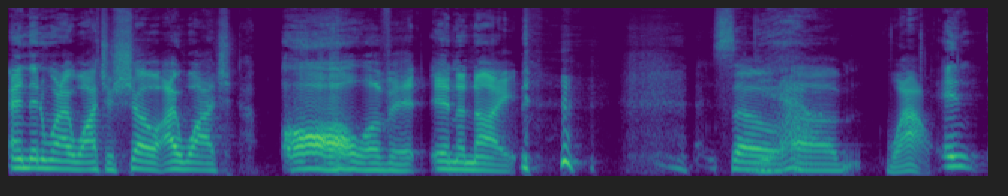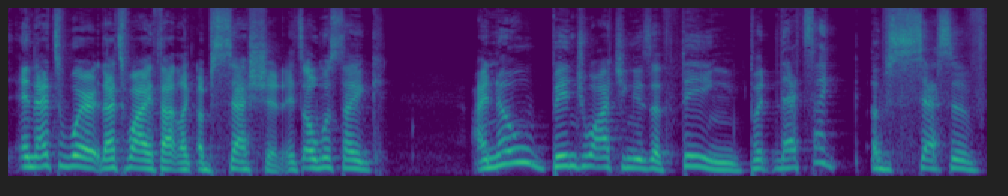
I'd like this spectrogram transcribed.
And then when I watch a show, I watch all of it in a night. so Yeah. um, Wow. and and that's where that's why I thought like obsession. It's almost like I know binge watching is a thing, but that's like obsessive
